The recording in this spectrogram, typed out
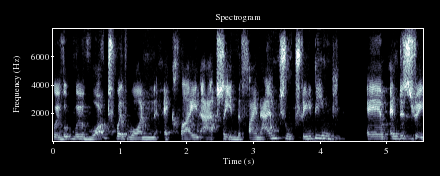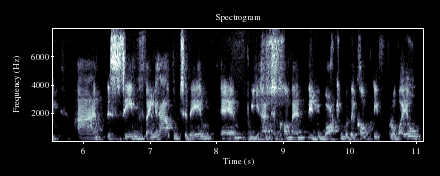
we've we've worked with one a client actually in the financial trading um, industry, and the same thing happened to them. Um, we had to come in. They've been working with the company for a while.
